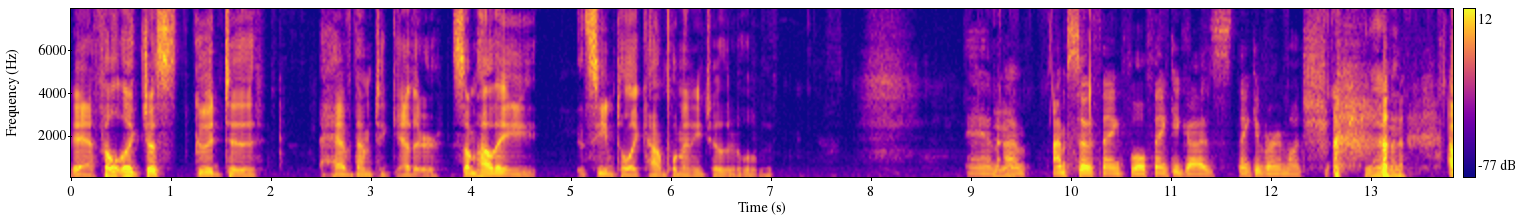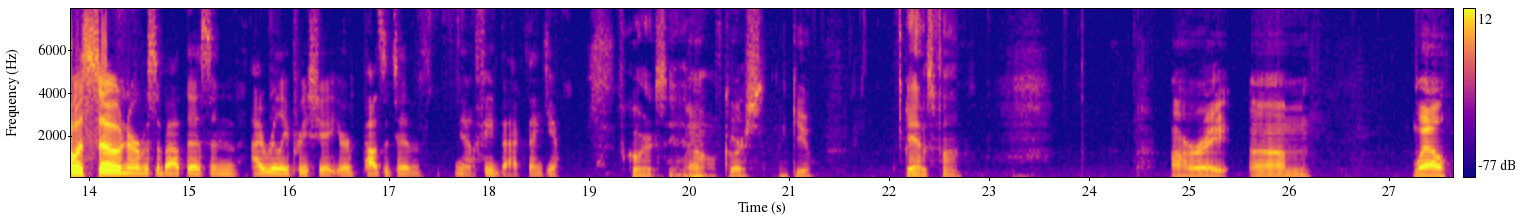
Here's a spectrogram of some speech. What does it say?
Yeah, it felt like just good to have them together. Somehow they seem to like complement each other a little bit. And Yeah. I'm I'm so thankful. Thank you guys. Thank you very much. Yeah. I was so nervous about this, and I really appreciate your positive, you know, feedback. Thank you. of course. Yeah. Oh, of course. Thank you. Yeah, it was fun. All right. Um well,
